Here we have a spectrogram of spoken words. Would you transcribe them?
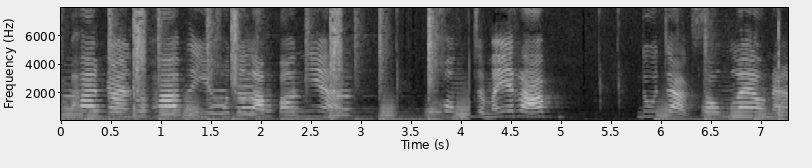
มภาษณ์งานสภาพนี้เขาจะรับป้อนเนี่ย คงจะไม่รับ ดูจากทรงแล้วนะ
